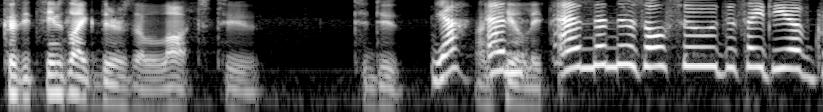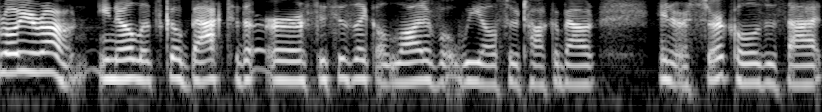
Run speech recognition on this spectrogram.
Because it seems like there's a lot to to do. Yeah, and, and then there's also this idea of grow your own. You know, let's go back to the earth. This is like a lot of what we also talk about in our circles is that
